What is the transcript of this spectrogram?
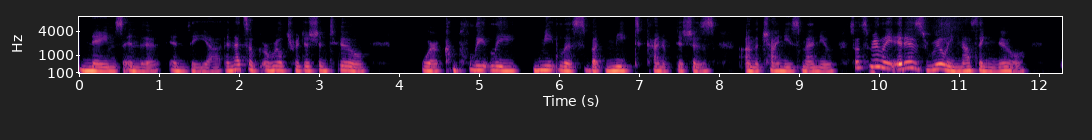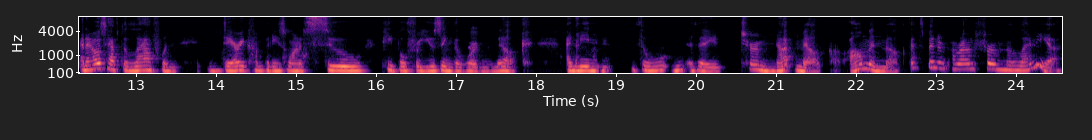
names in the, in the, uh, and that's a, a real tradition too, where completely meatless but meat kind of dishes on the Chinese menu. So it's really, it is really nothing new. And I always have to laugh when dairy companies want to sue people for using the word milk. I mean, the, the term nut milk or almond milk, that's been around for millennia.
